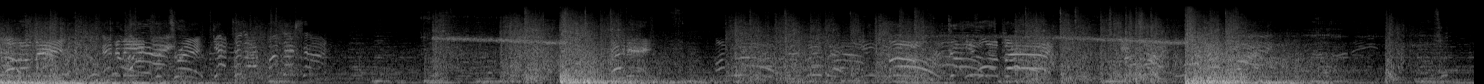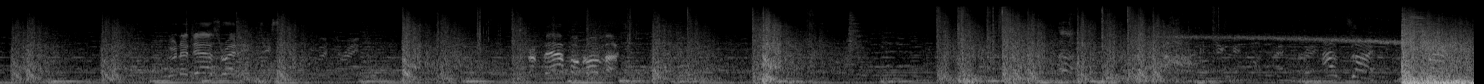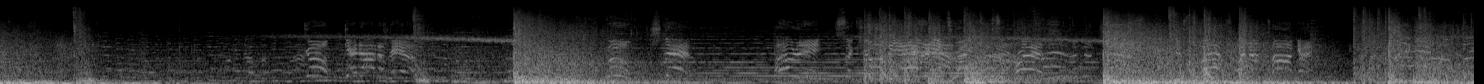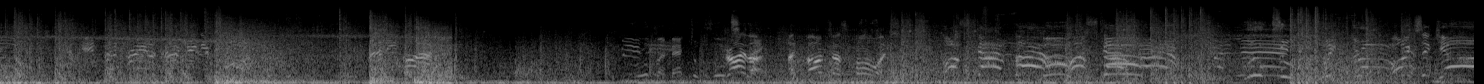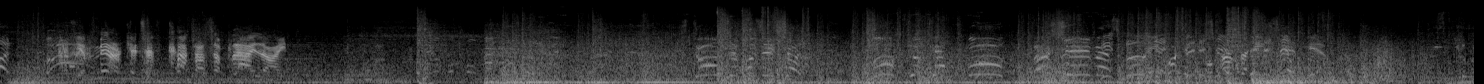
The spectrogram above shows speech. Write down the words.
Follow me! Enemy infantry! Get to that cut our supply line. Storm the position! Move to get move! Verschieben! He's moving! Commander here.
